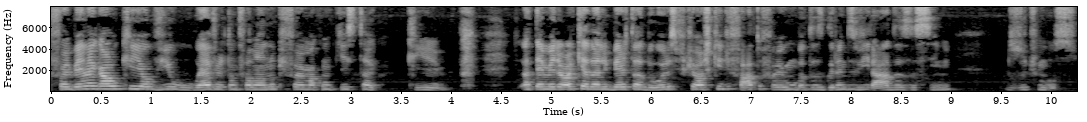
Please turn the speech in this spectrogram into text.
foi bem legal que eu vi o Everton falando que foi uma conquista que até melhor que a da Libertadores, porque eu acho que de fato foi uma das grandes viradas assim dos últimos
